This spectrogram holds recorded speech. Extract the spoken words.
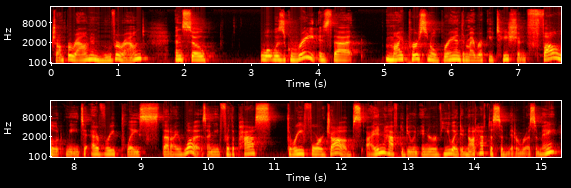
jump around and move around. And so, what was great is that my personal brand and my reputation followed me to every place that I was. I mean, for the past three, four jobs, I didn't have to do an interview, I did not have to submit a resume.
